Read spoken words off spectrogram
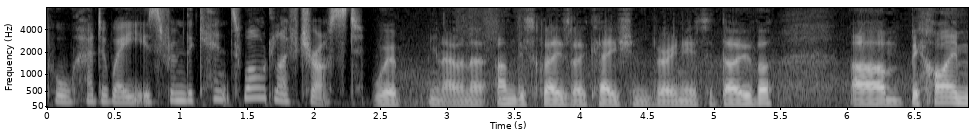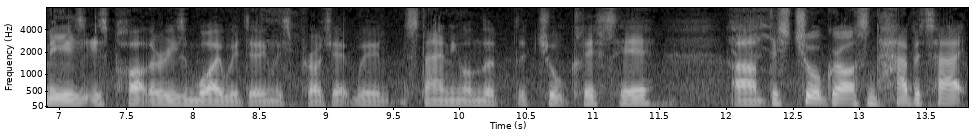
Paul Hadaway is from the Kent Wildlife Trust. We're, you know, in an undisclosed location very near to Dover. Um, behind me is, is, part of the reason why we're doing this project. We're standing on the, the chalk cliffs here. Um, this chalk grassland habitat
